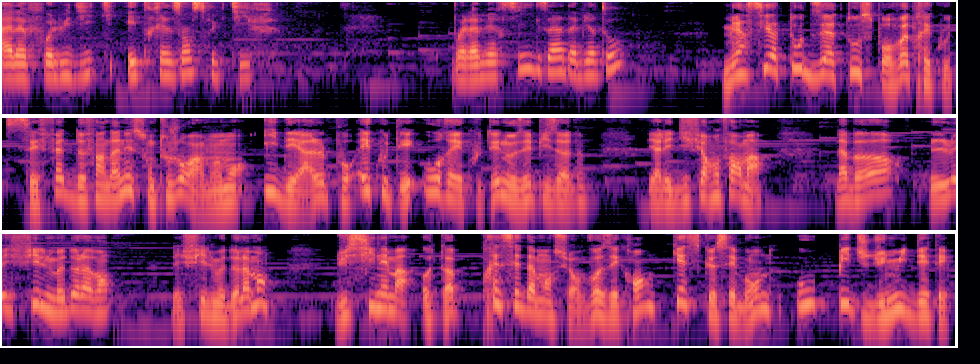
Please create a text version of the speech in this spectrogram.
à la fois ludique et très instructif. Voilà, merci Xad, à bientôt. Merci à toutes et à tous pour votre écoute. Ces fêtes de fin d'année sont toujours un moment idéal pour écouter ou réécouter nos épisodes, via les différents formats. D'abord, les films de l'avant, les films de l'amant, du cinéma au top, précédemment sur vos écrans, Qu'est-ce que c'est Bond ou Pitch du nuit d'été.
